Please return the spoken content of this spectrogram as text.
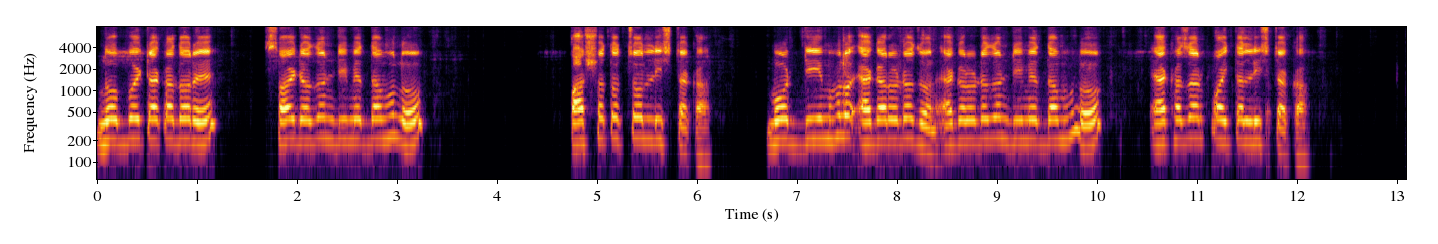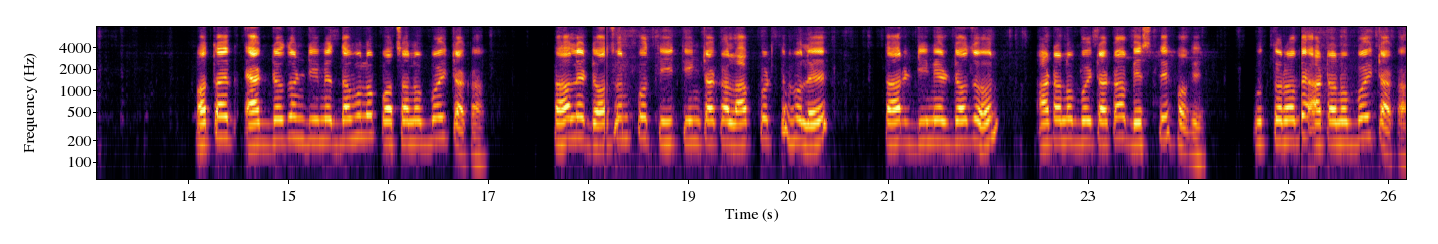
নব্বই টাকা দরে ছয় ডজন ডিমের দাম হলো পাঁচশত চল্লিশ টাকা। মোট ডিম হলো এগারো ডজন। এগারো ডজন ডিমের দাম হলো এক হাজার পঁয়তাল্লিশ টাকা। অতএব এক ডজন ডিমের দাম হলো পঁচানব্বই টাকা। তাহলে ডজন প্রতি তিন টাকা লাভ করতে হলে তার ডিমের ডজন আটানব্বই টাকা বেচতে হবে। উত্তর হবে আটানব্বই টাকা।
